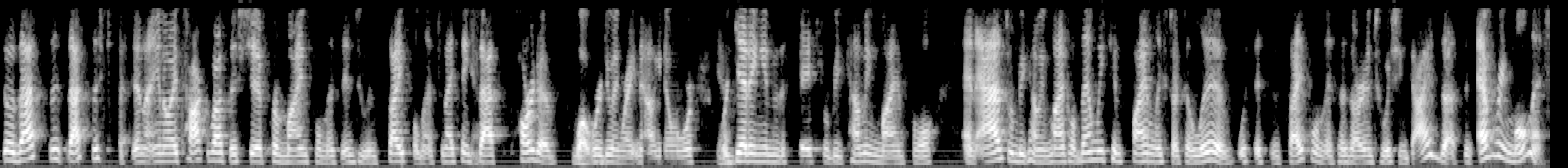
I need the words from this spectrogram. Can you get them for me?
so that's the that's the shift and I, you know i talk about the shift from mindfulness into insightfulness and i think yeah. that's part of what we're mm-hmm. doing right now you know we're yeah. we're getting into the space we're becoming mindful and as we're becoming mindful then we can finally start to live with this insightfulness as our intuition guides us in every moment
